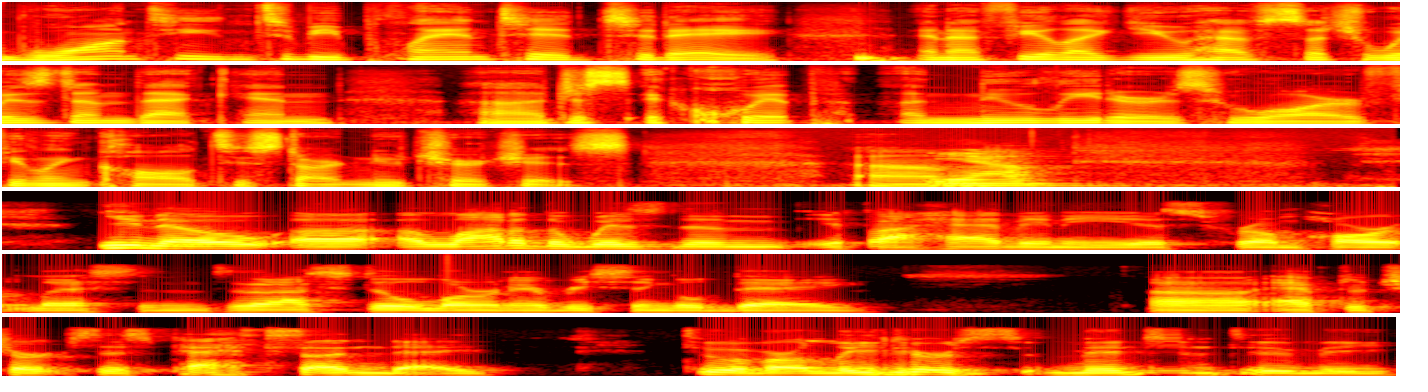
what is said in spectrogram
wanting to be planted today. And I feel like you have such wisdom that can uh, just equip uh, new leaders who are feeling called to start new churches. Um, yeah. You know, uh, a lot of the wisdom, if I have any, is from hard lessons that I still learn every single day. Uh, after church this past Sunday, two of our leaders mentioned to me,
